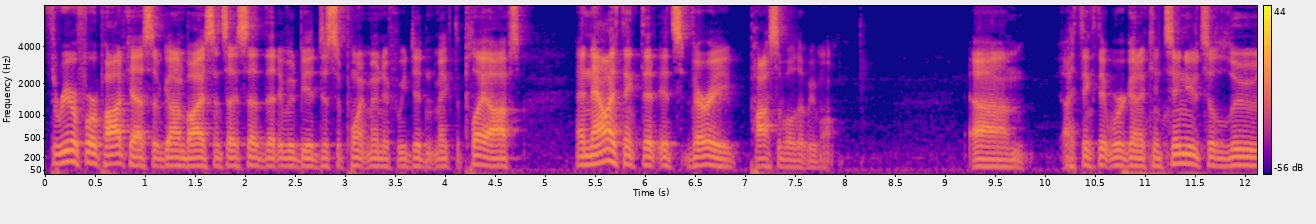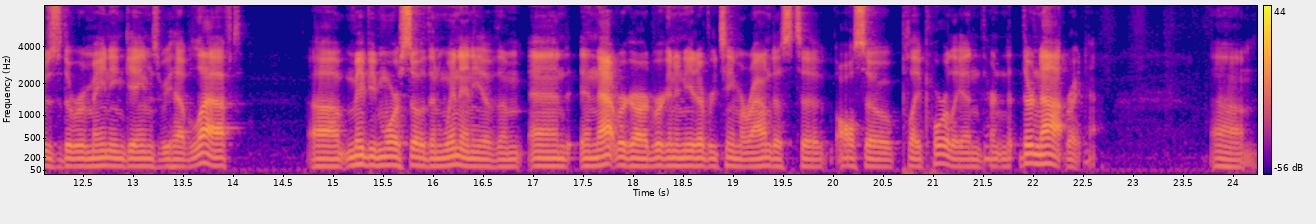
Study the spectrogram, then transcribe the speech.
Three or four podcasts have gone by since I said that it would be a disappointment if we didn't make the playoffs. And now I think that it's very possible that we won't. Um, I think that we're going to continue to lose the remaining games we have left, uh, maybe more so than win any of them. And in that regard, we're going to need every team around us to also play poorly, and they're they're not right now. Um,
